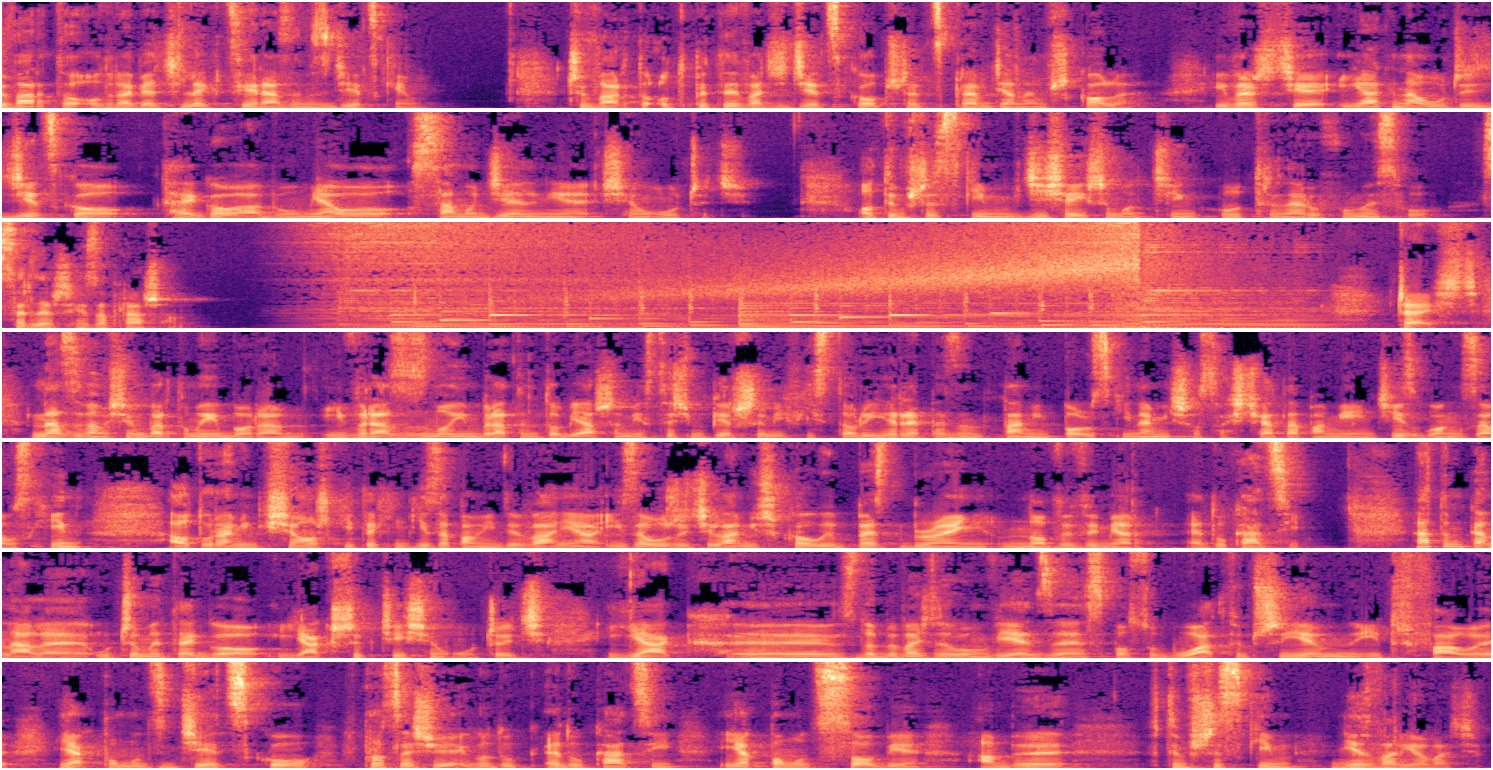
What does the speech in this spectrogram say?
Czy warto odrabiać lekcje razem z dzieckiem? Czy warto odpytywać dziecko przed sprawdzianem w szkole? I wreszcie, jak nauczyć dziecko tego, aby umiało samodzielnie się uczyć? O tym wszystkim w dzisiejszym odcinku Trenerów Umysłu. Serdecznie zapraszam. Cześć, nazywam się Bartłomiej Boran i wraz z moim bratem Tobiaszem jesteśmy pierwszymi w historii reprezentantami Polski na Mistrzostwach Świata Pamięci z Guangzhou z Chin, autorami książki Techniki Zapamiętywania i założycielami szkoły Best Brain Nowy Wymiar Edukacji. Na tym kanale uczymy tego, jak szybciej się uczyć, jak e, zdobywać nową wiedzę w sposób łatwy, przyjemny i trwały, jak pomóc dziecku w procesie edukacji i jak pomóc sobie, aby w tym wszystkim nie zwariować.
